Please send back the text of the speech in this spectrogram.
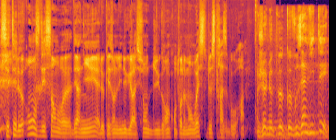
C'était le 11 décembre dernier à l'occasion de l'inauguration du grand contournement ouest de Strasbourg. Je ne peux que vous inviter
